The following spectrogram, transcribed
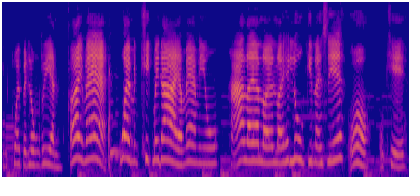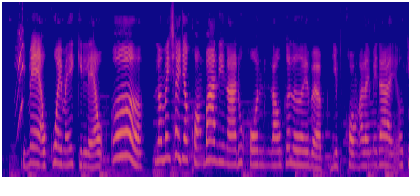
กินกล้วยไปโรงเรียน เฮ้ยแม่ กล้วยมันคลิกไม่ได้อะแม่มิว หาอะไรอร่อยๆให้ลูกกินหน่อยสิ โอ้โอเค อีแม่เอากล้วยมาให้กินแล้ว เออ เราไม่ใช่เจ้าของบ้านนี่นะทุกคน เราก็เลยแบบหยิบของอะไรไม่ได้ โอเค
